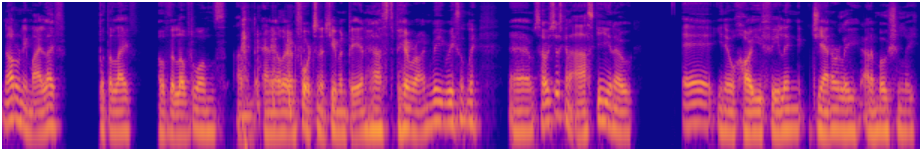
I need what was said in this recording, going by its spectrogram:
not only my life but the life of the loved ones and any other unfortunate human being who has to be around me recently. Um, so I was just going to ask you, you know, a, you know, how are you feeling generally and emotionally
